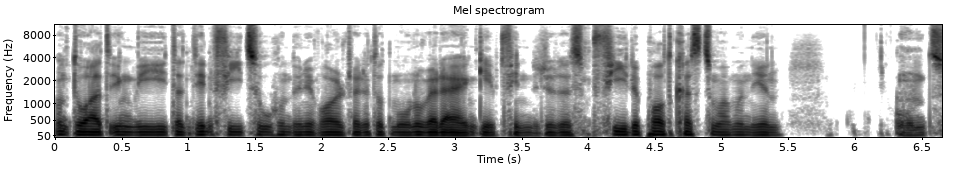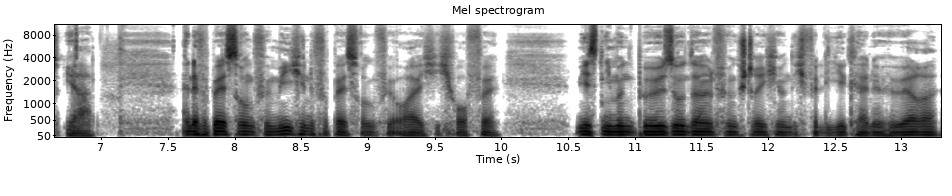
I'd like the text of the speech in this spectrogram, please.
und dort irgendwie dann den Feed suchen, den ihr wollt. Wenn ihr dort Monowelle eingebt, findet ihr das viele Podcasts zum Abonnieren. Und ja, eine Verbesserung für mich, eine Verbesserung für euch. Ich hoffe, mir ist niemand böse unter Anführungsstrichen und ich verliere keine Hörer.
